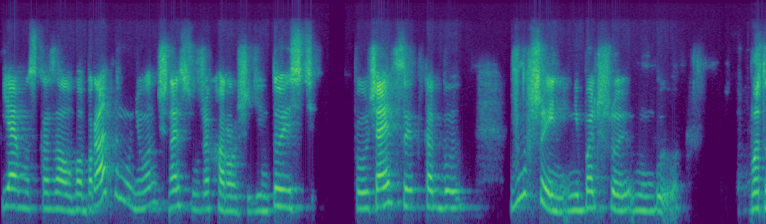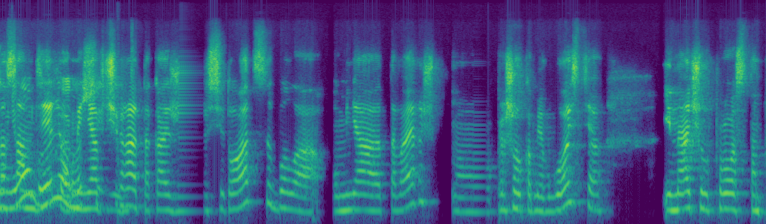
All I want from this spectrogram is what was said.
я ему сказала в обратном, у него начинается уже хороший день. То есть, получается, это как бы внушение небольшое ему было. Вот на самом деле у меня день. вчера такая же ситуация была. У меня товарищ э, пришел ко мне в гости и начал просто там,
